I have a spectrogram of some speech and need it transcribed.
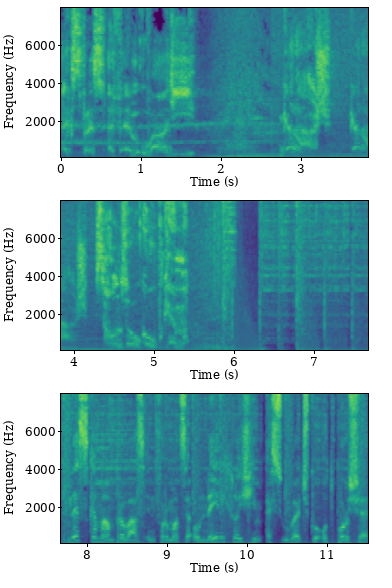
Express FM uvádí Garáž. Garáž s Honzou Koupkem. Dneska mám pro vás informace o nejrychlejším SUVčku od Porsche,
